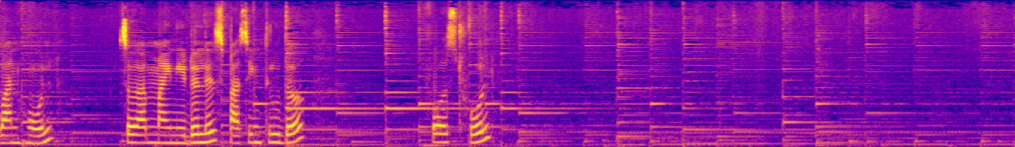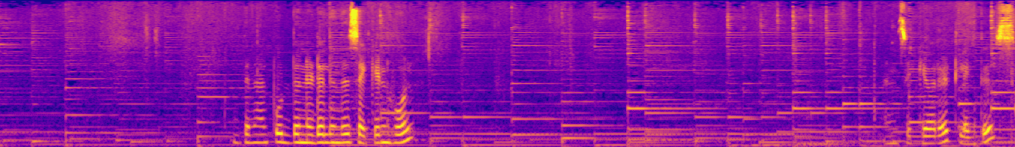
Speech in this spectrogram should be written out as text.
one hole. So uh, my needle is passing through the first hole. Then I'll put the needle in the second hole. And secure it like this.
